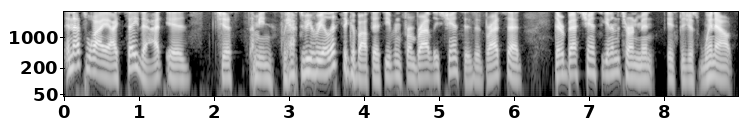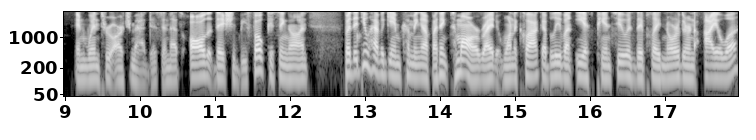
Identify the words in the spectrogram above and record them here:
and that's why I say that is just. I mean, we have to be realistic about this, even from Bradley's chances. As Brad said, their best chance to get in the tournament is to just win out and win through Arch Madness, and that's all that they should be focusing on. But they do have a game coming up, I think tomorrow, right at one o'clock, I believe, on E ESPN2 as they play Northern Iowa.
